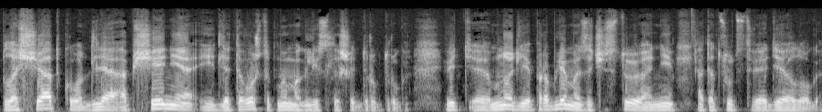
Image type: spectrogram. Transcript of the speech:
площадку для общения и для того, чтобы мы могли слышать друг друга. Ведь э, многие проблемы зачастую они от отсутствия диалога.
